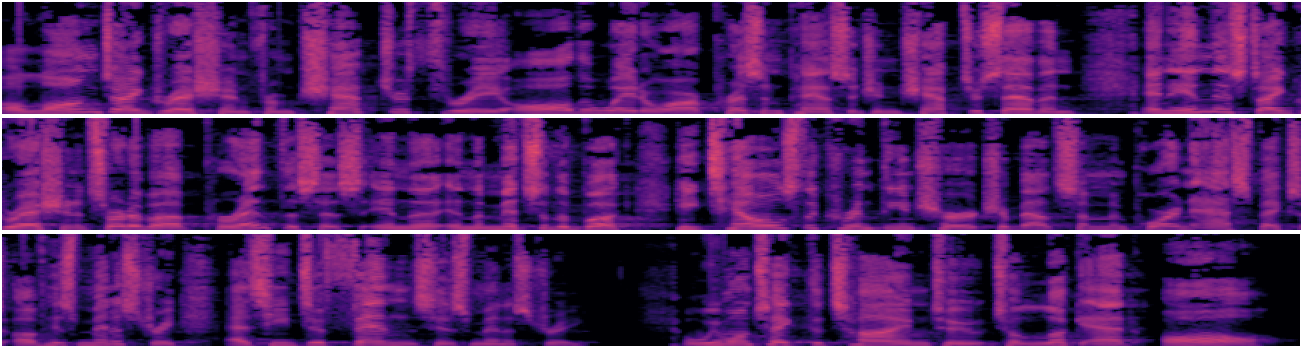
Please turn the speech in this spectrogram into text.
a long digression from chapter 3 all the way to our present passage in chapter 7. And in this digression, it's sort of a parenthesis in the, in the midst of the book. He tells the Corinthian church about some important aspects of his ministry as he defends his ministry. We won't take the time to, to look at all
